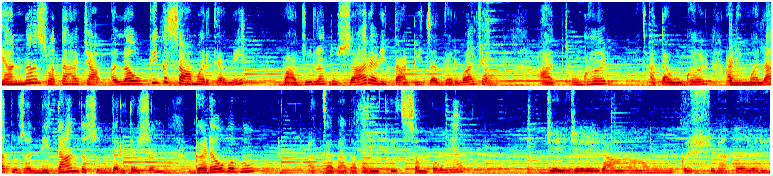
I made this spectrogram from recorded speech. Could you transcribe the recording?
यांना स्वतःच्या अलौकिक सामर्थ्याने बाजूला तू सार आणि ताटीचा दरवाजा. आत उघड आता उघड आणि मला तुझं नितांत सुंदर दर्शन घडव बघू. आजचा भाग आपण इथेच संपवूया जय जय राम कृष्ण हरी.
